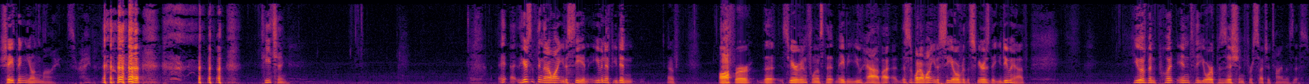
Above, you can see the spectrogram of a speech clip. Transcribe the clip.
Shaping young minds, right? Teaching. Uh, here's the thing that I want you to see, and even if you didn't kind of offer the sphere of influence that maybe you have, I, this is what I want you to see over the spheres that you do have. You have been put into your position for such a time as this.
